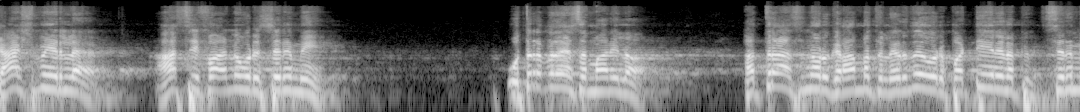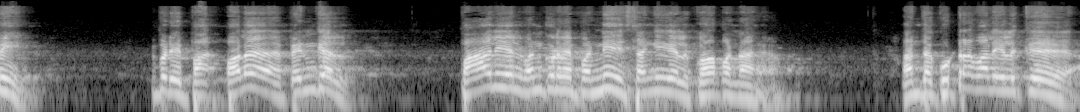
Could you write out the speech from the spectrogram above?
காஷ்மீர்ல ஆசிஃபான்னு ஒரு சிறுமி உத்தரப்பிரதேச மாநிலம் ஹத்ராஸ்னு ஒரு கிராமத்துல இருந்து ஒரு பட்டியலின சிறுமி. இப்படி ப- பல பெண்கள் பாலியல் வன்கொடுமை பண்ணி சங்கிகள் கொலை பண்ணாங்க. அந்த குற்றவாளிகளுக்கு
